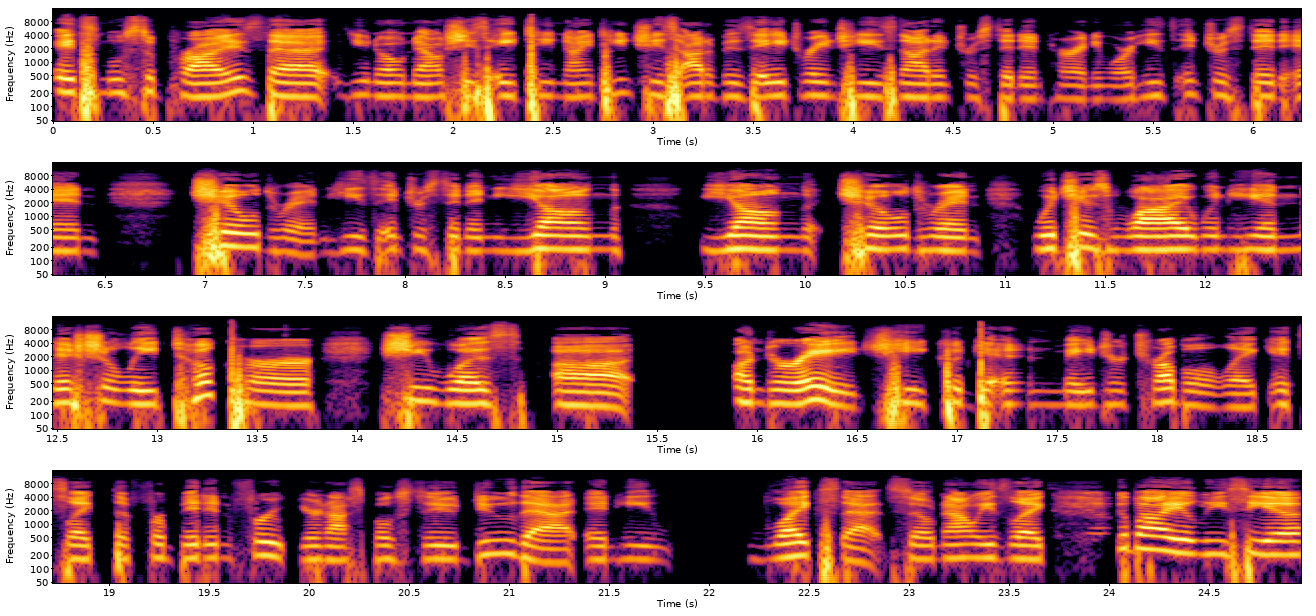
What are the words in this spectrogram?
it's no surprise that you know now she's 18 19 she's out of his age range he's not interested in her anymore. He's interested in children. He's interested in young young children which is why when he initially took her she was uh underage. He could get in major trouble. Like it's like the forbidden fruit. You're not supposed to do that. And he likes that. So now he's like, goodbye, Alicia.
